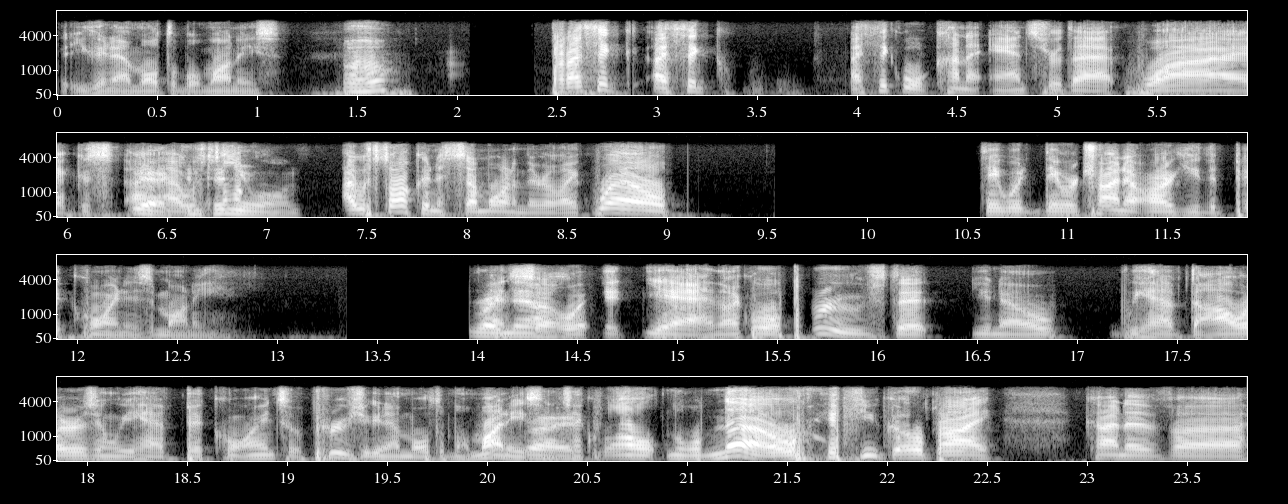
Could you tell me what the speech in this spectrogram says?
that you can have multiple monies Uh huh. but I think I think I think we'll kind of answer that why because Yeah. I, I was continue talk- on. I was talking to someone and they were like, well, they would they were trying to argue that Bitcoin is money, Right and now. so it yeah, and like well, it proves that you know we have dollars and we have Bitcoin, so it proves you can have multiple monies. And it's like well, well, no, if you go by kind of uh,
